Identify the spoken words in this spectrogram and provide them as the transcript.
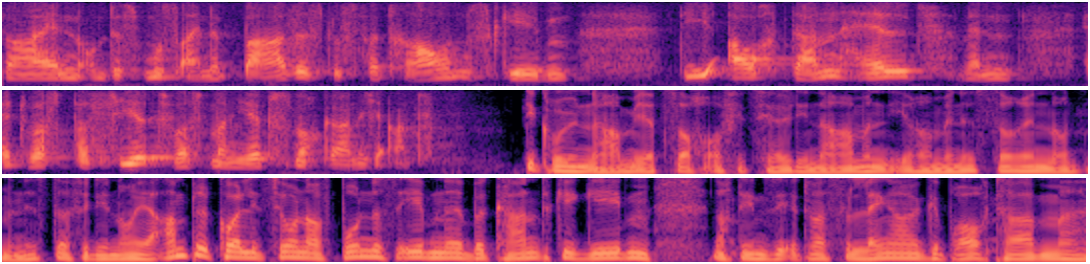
sein und es muss eine Basis des Vertrauens geben, die auch dann hält, wenn etwas passiert, was man jetzt noch gar nicht ahnt. Die Grünen haben jetzt auch offiziell die Namen ihrer Ministerinnen und Minister für die neue Ampelkoalition auf Bundesebene bekannt gegeben, nachdem sie etwas länger gebraucht haben,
